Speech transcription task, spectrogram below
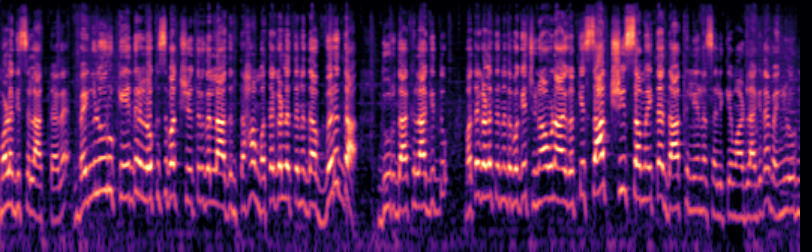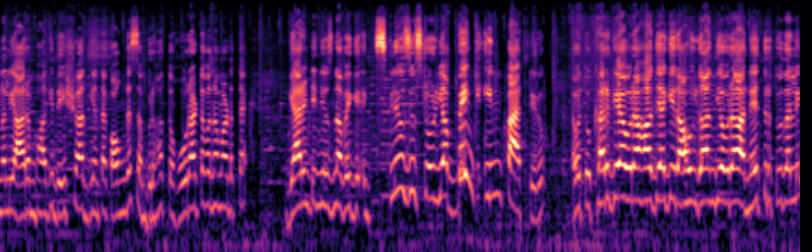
ಮೊಳಗಿಸಲಾಗ್ತಾ ಇದೆ ಬೆಂಗಳೂರು ಕೇಂದ್ರ ಲೋಕಸಭಾ ಕ್ಷೇತ್ರದಲ್ಲಾದಂತಹ ಮತಗಳ್ಳತನದ ವಿರುದ್ಧ ದೂರು ದಾಖಲಾಗಿದ್ದು, ಮತಗಳ್ಳತನದ ಬಗ್ಗೆ ಚುನಾವಣಾ ಆಯೋಗಕ್ಕೆ ಸಾಕ್ಷಿ ಸಮೇತ ದಾಖಲೆಯನ್ನು ಸಲ್ಲಿಕೆ ಮಾಡಲಾಗಿದೆ. ಬೆಂಗಳೂರಿನಲ್ಲಿ ಆರಂಭ ಆಗಿ ದೇಶಾದ್ಯಂತ ಕಾಂಗ್ರೆಸ್ ಬೃಹತ್ ಹೋರಾಟವನ್ನು ಮಾಡುತ್ತೆ. ಗ್ಯಾರಂಟಿ ನ್ಯೂಸ್ನ ಬಗ್ಗೆ ಎಕ್ಸ್ಕ್ಲೂಸಿವ್ ಸ್ಟೋರಿಯ ಬಿಗ್ ಇಂಪ್ಯಾಕ್ಟ್ ಇದು. ಇವತ್ತು ಖರ್ಗೆ ಅವರ ಹಾದಿಯಾಗಿ ರಾಹುಲ್ ಗಾಂಧಿ ಅವರ ನೇತೃತ್ವದಲ್ಲಿ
